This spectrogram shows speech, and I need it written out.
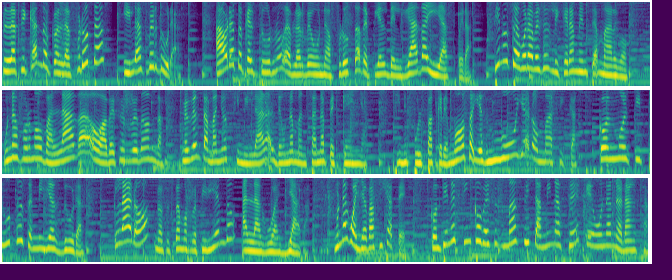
Platicando con las frutas y las verduras. Ahora toca el turno de hablar de una fruta de piel delgada y áspera. Tiene un sabor a veces ligeramente amargo, una forma ovalada o a veces redonda. Es del tamaño similar al de una manzana pequeña Tiene pulpa cremosa y es muy aromática, con multitud de semillas duras. Claro, nos estamos refiriendo a la guayaba. Una guayaba, fíjate, contiene cinco veces más vitamina C que una naranja.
